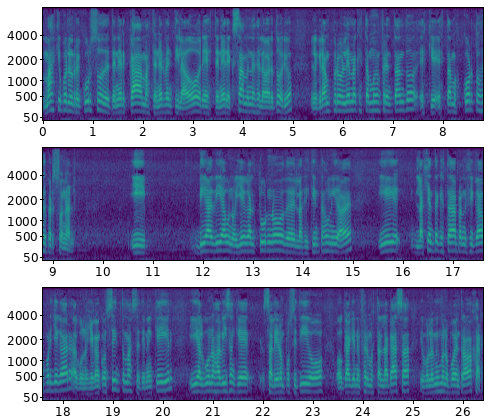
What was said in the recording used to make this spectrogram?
más que por el recurso de tener camas, tener ventiladores, tener exámenes de laboratorio, el gran problema que estamos enfrentando es que estamos cortos de personal. Y día a día uno llega al turno de las distintas unidades y la gente que está planificada por llegar, algunos llegan con síntomas, se tienen que ir y algunos avisan que salieron positivos o que alguien enfermo está en la casa y por lo mismo no pueden trabajar.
